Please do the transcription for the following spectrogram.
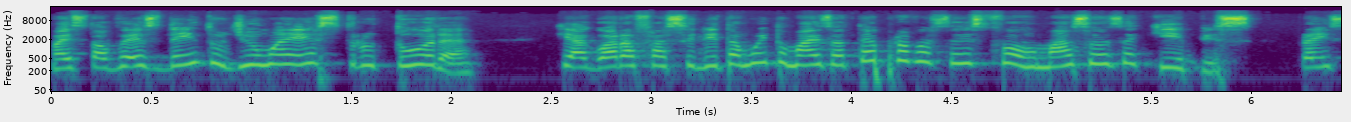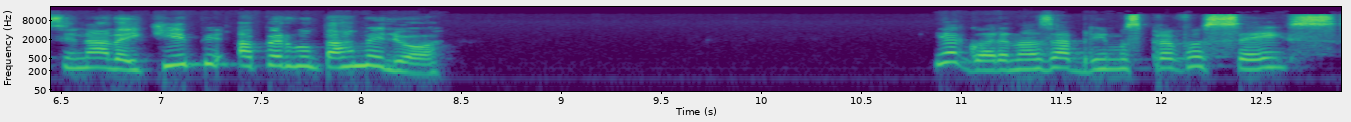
mas talvez dentro de uma estrutura que agora facilita muito mais até para vocês formar suas equipes, para ensinar a equipe a perguntar melhor. E agora nós abrimos para vocês,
